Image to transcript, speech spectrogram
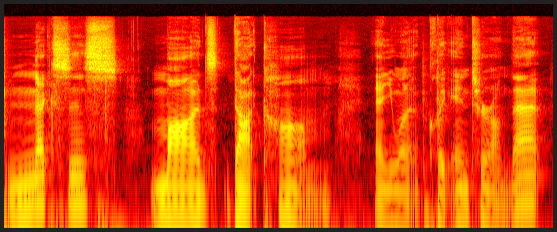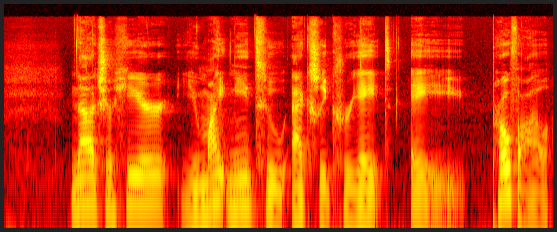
nexusmods.com and you want to click enter on that. Now that you're here, you might need to actually create a profile.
